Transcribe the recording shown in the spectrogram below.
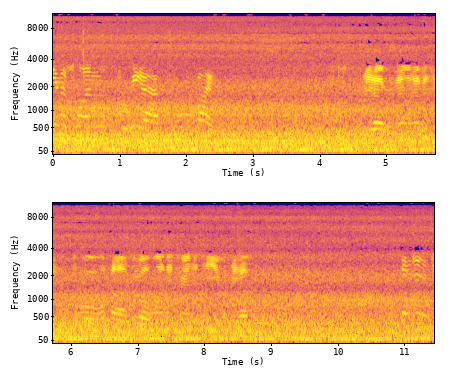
EMS 1 for rehab. 5. I have 201, uh, 201 in transit to you, rehab. Engine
